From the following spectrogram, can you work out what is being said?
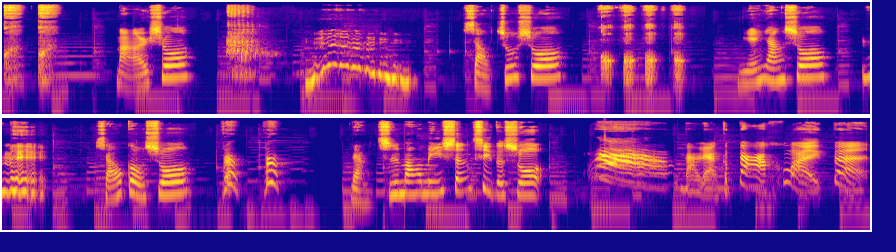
呱呱！”马儿说：“小猪说，绵羊说，咩，小狗说，两只猫咪生气地说：‘啊，那两个大坏蛋，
